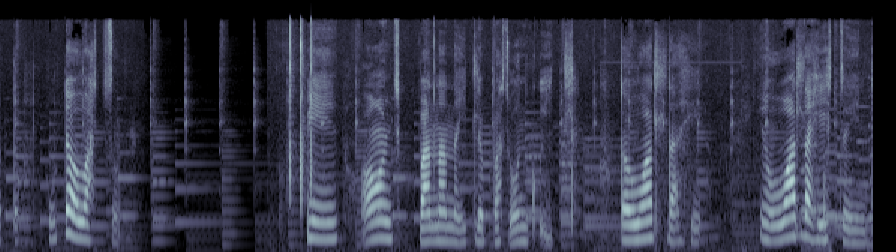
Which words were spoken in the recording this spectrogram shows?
одоо сүдэ уваацсан. Би оранж банана идлээ бас өнгө идлээ. Одоо уваалаа хий. Энэ уваалаа хийцэн энд.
